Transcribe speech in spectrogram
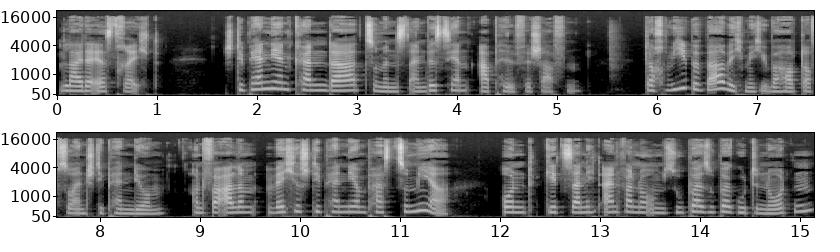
leider erst recht. Stipendien können da zumindest ein bisschen Abhilfe schaffen. Doch wie bewerbe ich mich überhaupt auf so ein Stipendium? Und vor allem, welches Stipendium passt zu mir? Und geht's da nicht einfach nur um super, super gute Noten?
